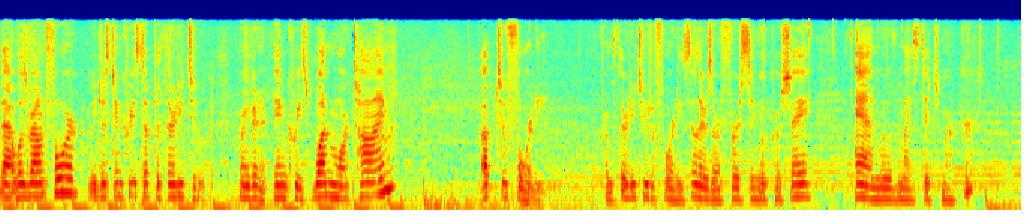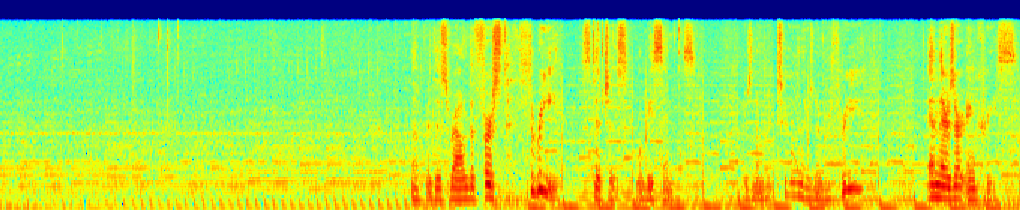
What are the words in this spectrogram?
That was round four. We just increased up to 32. We're going to increase one more time up to 40. From 32 to 40. So there's our first single crochet and move my stitch marker. Now for this round, the first three stitches will be singles. There's number two and there's number three, and there's our increase.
